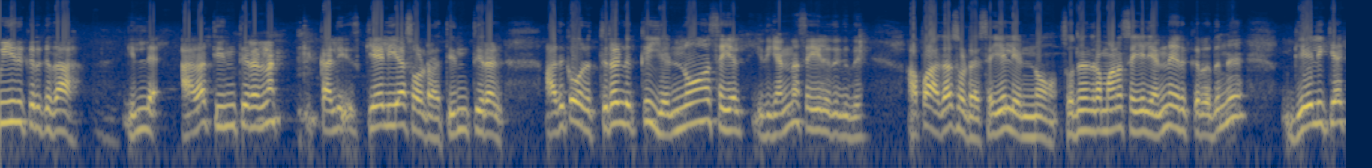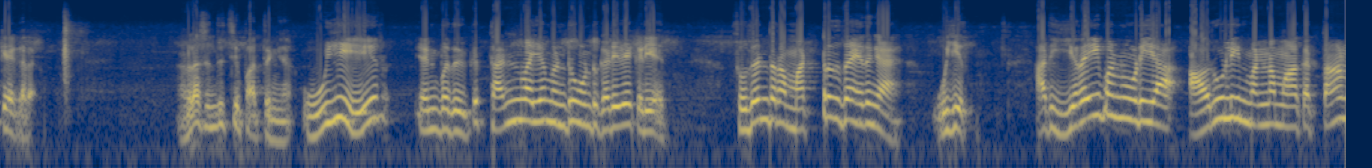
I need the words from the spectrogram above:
உயிருக்கு இருக்குதா? இல்லை. அதான் தின்திரள்னா களி கேலியாக சொல்கிறா தின்திரள் அதுக்கு ஒரு திரளுக்கு என்னோ செயல். இது என்ன செயல் இருக்குது? அப்போ அதான் சொல்கிறேன் செயல் என்னோ? சுதந்திரமான செயல் என்ன இருக்கிறதுன்னு கேலிக்காக கேட்குற நல்லா சிந்திச்சு பார்த்துங்க உயிர் என்பதற்கு தன்வயம் என்று ஒன்று கிடையவே கிடையாது. சுதந்திரம் மற்றது தான் எதுங்க? உயிர். அது இறைவனுடைய அருளின் வண்ணமாகத்தான்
